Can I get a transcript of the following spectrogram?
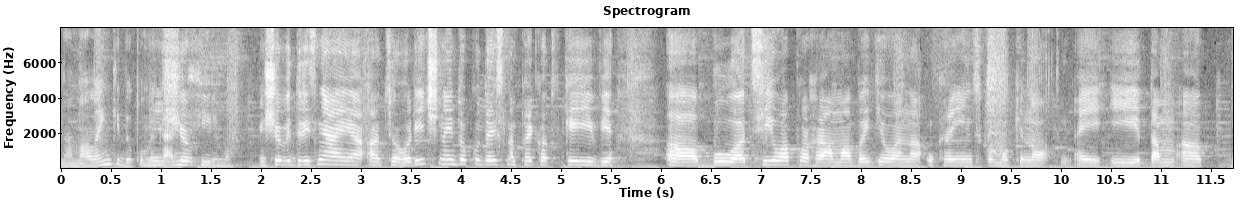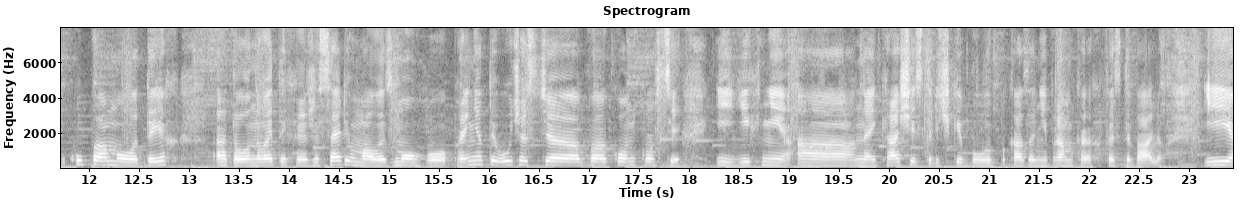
на маленькі документальні що- фільми. І що відрізняє цьогорічний докудейс, наприклад, в Києві була ціла програма виділена українському кіно, і, і там купа молодих талановитих режисерів мали змогу прийняти участь е, в конкурсі, і їхні найкращі стрічки були показані в рамках фестивалю. І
